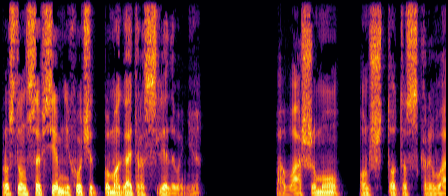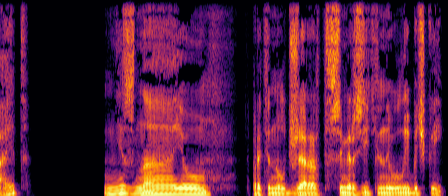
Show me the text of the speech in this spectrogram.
Просто он совсем не хочет помогать расследованию. По-вашему, он что-то скрывает?» «Не знаю», — протянул Джерард с омерзительной улыбочкой.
